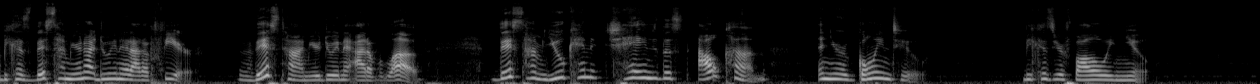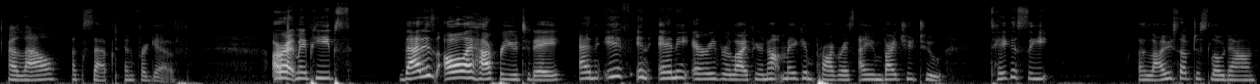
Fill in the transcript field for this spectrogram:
Because this time you're not doing it out of fear. This time you're doing it out of love. This time you can change this outcome, and you're going to because you're following you. Allow, accept, and forgive. All right, my peeps, that is all I have for you today. And if in any area of your life you're not making progress, I invite you to take a seat, allow yourself to slow down,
